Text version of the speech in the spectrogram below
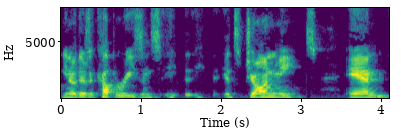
you know, there's a couple reasons. It's John Means, and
